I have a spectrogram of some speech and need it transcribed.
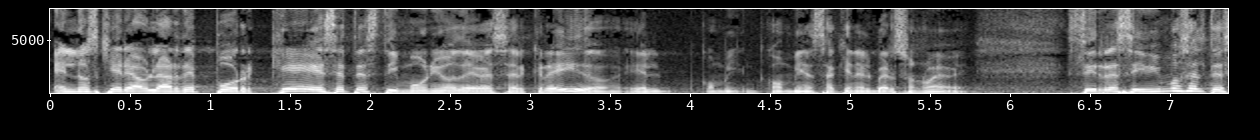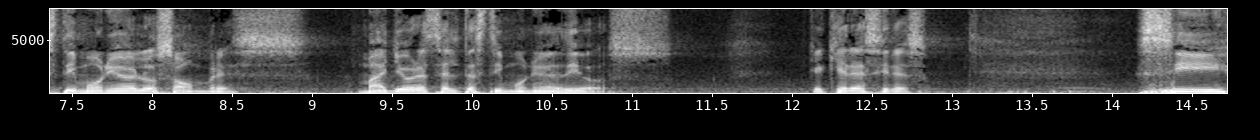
Él nos quiere hablar de por qué ese testimonio debe ser creído. Él comienza aquí en el verso 9. Si recibimos el testimonio de los hombres, mayor es el testimonio de Dios ¿Qué quiere decir eso? Si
